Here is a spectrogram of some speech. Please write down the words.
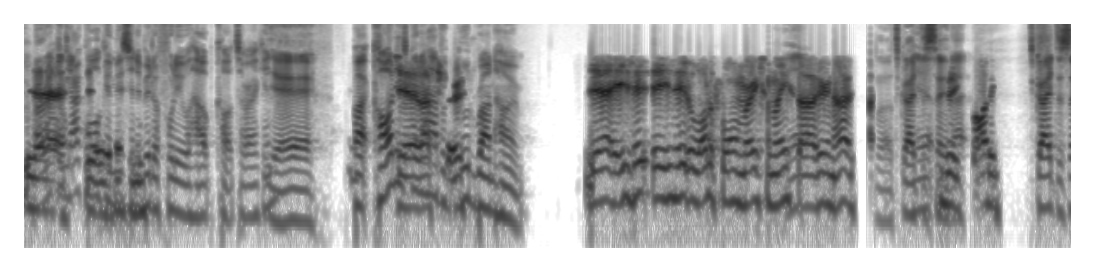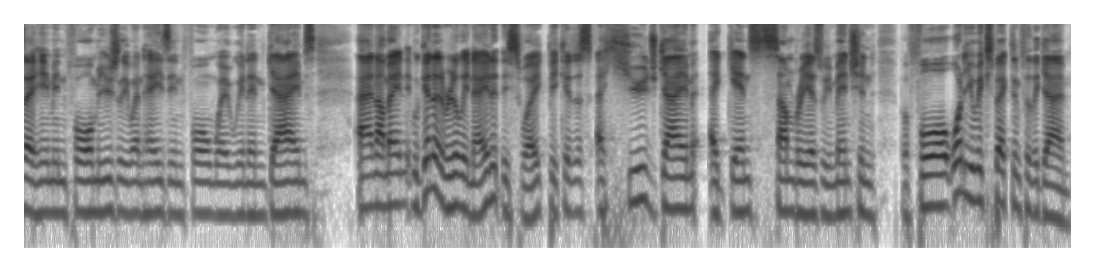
Yeah, Jack Walker missing a bit of footy will help Cots, I reckon. Yeah. But Cody's Yeah, going to that's have a good run home. yeah, he's hit, he's hit a lot of form recently, Yeah. so who knows? Well, it's great Yeah. to see that. exciting. It's great to see him in form. Usually, when he's in form, we're winning games. And I mean, we're going to really need it this week because it's a huge game against Sunbury, as we mentioned before. What are you expecting for the game?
